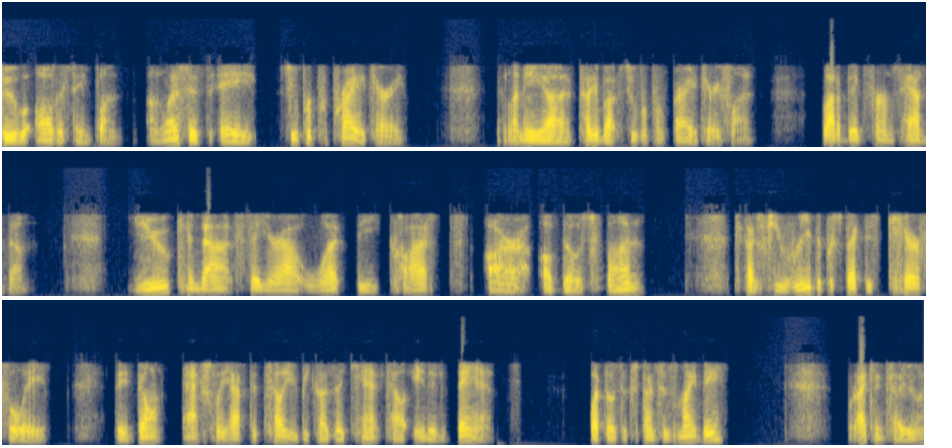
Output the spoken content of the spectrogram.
to all the same funds, unless it's a super proprietary. Let me uh, tell you about super proprietary fund. A lot of big firms have them. You cannot figure out what the costs are of those funds because if you read the prospectus carefully, they don't actually have to tell you because they can't tell in advance what those expenses might be. But I can tell you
